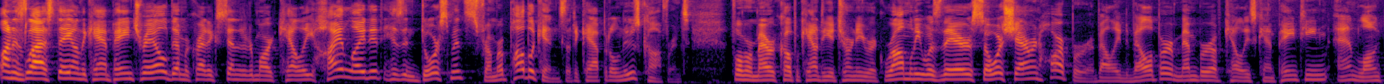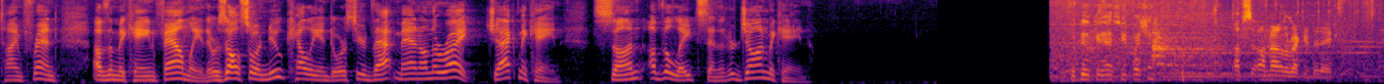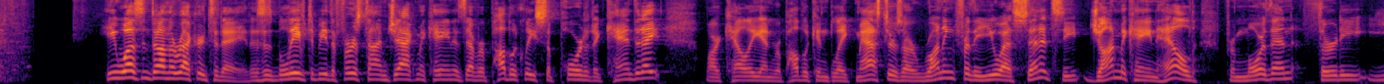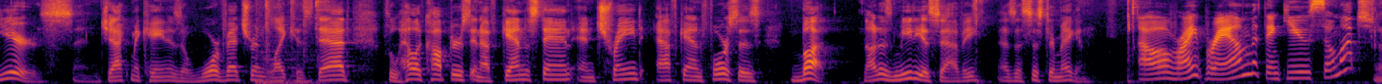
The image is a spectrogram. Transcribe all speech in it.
On his last day on the campaign trail, Democratic Senator Mark Kelly highlighted his endorsements from Republicans at a Capitol News conference. Former Maricopa County Attorney Rick Romley was there, so was Sharon Harper, a Valley developer, member of Kelly's campaign team, and longtime friend of the McCain family. There was also a new Kelly endorser, that man on the right, Jack McCain, son of the late Senator John McCain. Can I ask you a question? I'm, so, I'm not on the record today. He wasn't on the record today. This is believed to be the first time Jack McCain has ever publicly supported a candidate. Mark Kelly and Republican Blake Masters are running for the U.S. Senate seat John McCain held for more than 30 years. And Jack McCain is a war veteran like his dad, flew helicopters in Afghanistan and trained Afghan forces, but not as media savvy as his sister Megan. All right, Brahm, thank you so much.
